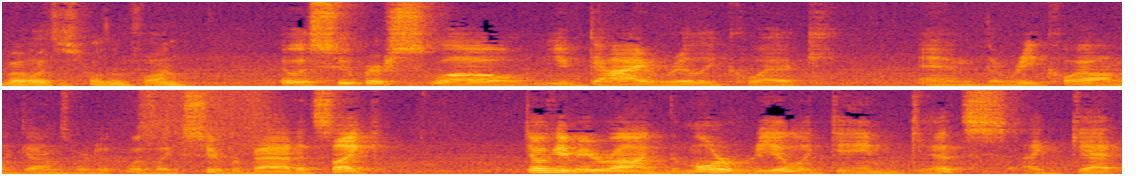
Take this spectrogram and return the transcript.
But it just wasn't fun. it was super slow. You die really quick, and the recoil on the guns were, was like super bad. It's like, don't get me wrong, the more real a game gets, I get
